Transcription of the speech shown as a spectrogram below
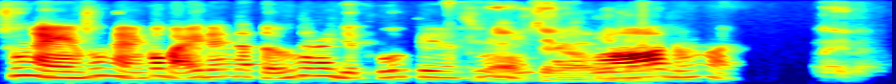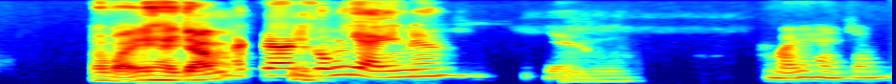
Xuống hàng xuống hàng có 7 để người ta tưởng cái đó dịch của kia xuống rồi, hàng. ngồi đó đúng rồi. Có 7 hai chấm. Ở trên cũng vậy nữa dạ. Ừ. có 7 hai chấm.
